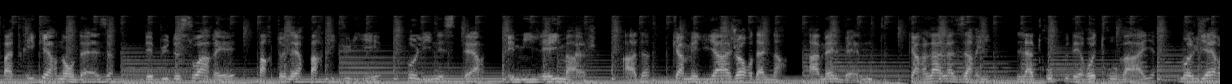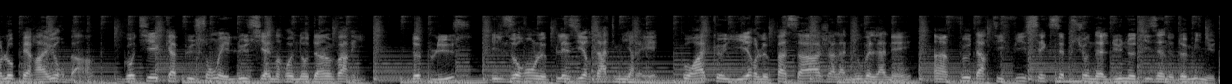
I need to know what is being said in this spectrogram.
Patrick Hernandez, début de soirée, partenaire particulier, Pauline Esther, Emile et Image, Ad, Camélia Jordana, Amel Bent, Carla Lazari, la troupe des retrouvailles, Molière l'opéra urbain, Gauthier Capuçon et Lucienne Renaudin-Vary. De plus, ils auront le plaisir d'admirer, pour accueillir le passage à la nouvelle année, un feu d'artifice exceptionnel d'une dizaine de minutes.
